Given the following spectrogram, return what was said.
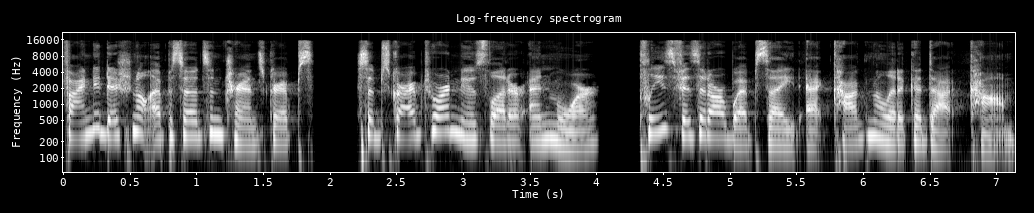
find additional episodes and transcripts, subscribe to our newsletter, and more, please visit our website at cognilytica.com.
